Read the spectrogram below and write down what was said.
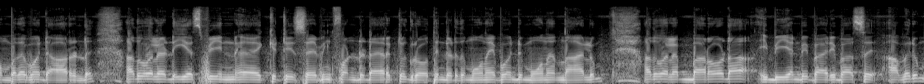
ഒമ്പത് പോയിന്റ് ആറുണ്ട് അതുപോലെ D S P equity saving fund direct ഗ്രോത്തിന്റെ അടുത്ത് മൂന്ന് പോയിന്റ് മൂന്ന് നാലും. അതുപോലെ ബറോഡ ഈ ബി എൻ ബി പാരിബാസ് അവരും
